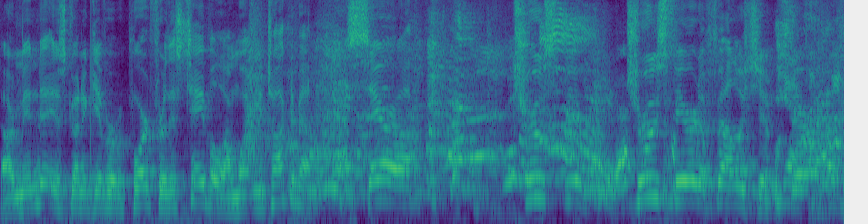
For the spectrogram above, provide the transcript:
Arminda is going to give a report for this table on what you talked about. Sarah, true spirit, true spirit of fellowship. Sarah has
